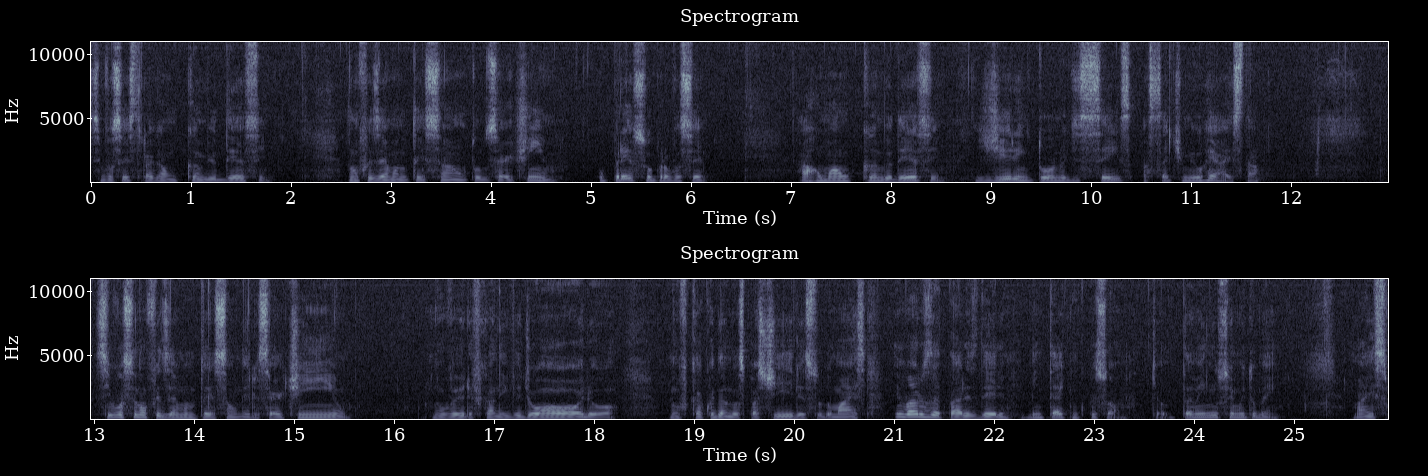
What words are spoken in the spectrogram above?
se você estragar um câmbio desse, não fizer manutenção tudo certinho, o preço para você arrumar um câmbio desse gira em torno de 6 a 7 mil reais, tá? Se você não fizer manutenção nele certinho, não verificar nível de óleo, não ficar cuidando das pastilhas tudo mais, tem vários detalhes dele, bem técnico, pessoal, que eu também não sei muito bem. Mas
